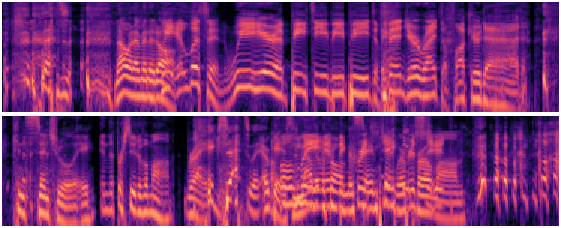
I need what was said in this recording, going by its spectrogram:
That's not what I meant at all. We, listen, we here at PTBP defend your right to fuck your dad. Consensually, In the pursuit of a mom. Right. exactly. Okay, so now Only that we're in all the on the same Christian page, We're pro Pursuit. mom. Oh,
